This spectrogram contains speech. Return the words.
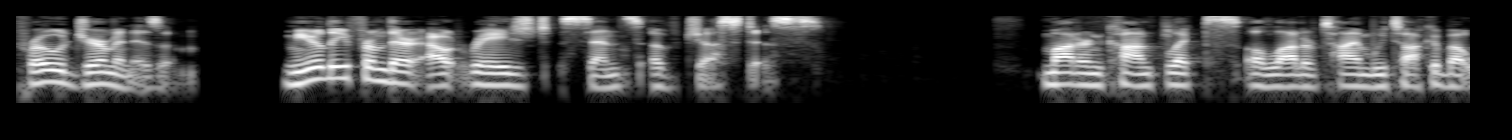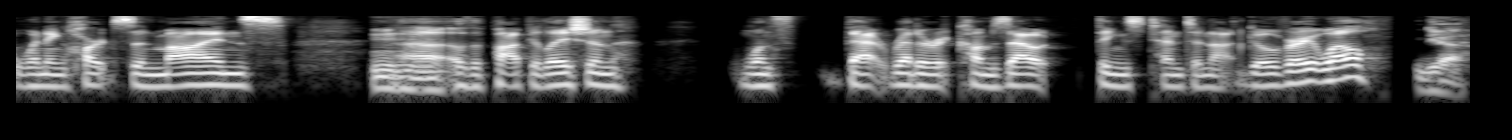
pro Germanism, merely from their outraged sense of justice. Modern conflicts, a lot of time we talk about winning hearts and minds mm-hmm. uh, of the population. Once that rhetoric comes out, things tend to not go very well. Yeah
